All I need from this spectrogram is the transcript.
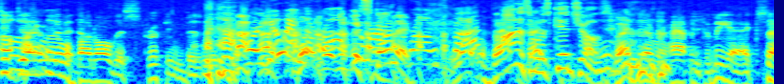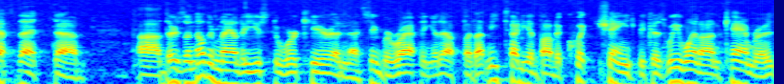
I don't know about all this stripping business. Were you in the wrong? You were on the stomach. wrong spot. That- Honest, it was kid shows. That never happened to me, except that uh, uh, there's another man who used to work here, and I see we're wrapping it up. But let me tell you about a quick change because we went on camera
